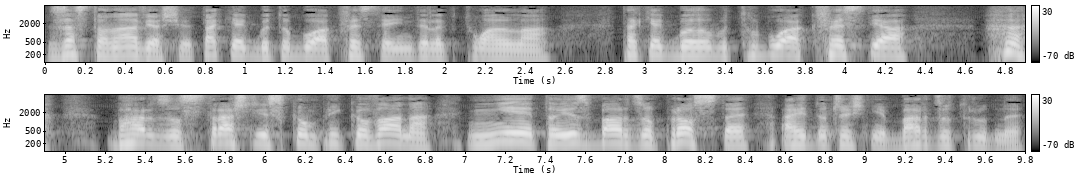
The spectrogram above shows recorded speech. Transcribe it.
zastanawia się, tak jakby to była kwestia intelektualna, tak jakby to była kwestia bardzo strasznie skomplikowana. Nie, to jest bardzo proste, a jednocześnie bardzo trudne.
